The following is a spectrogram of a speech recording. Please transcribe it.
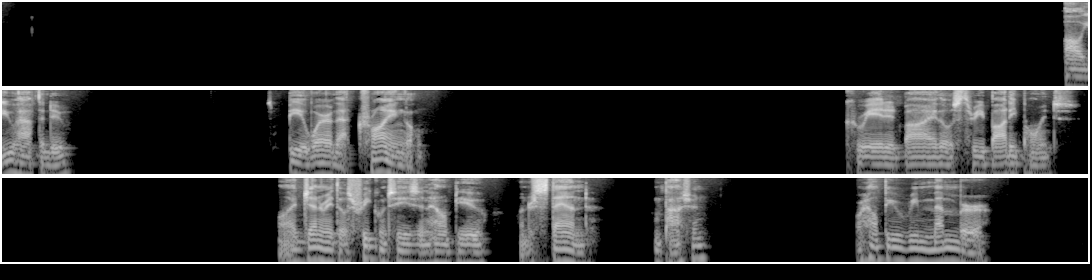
All you have to do be aware of that triangle. Created by those three body points. Well, I generate those frequencies and help you understand compassion or help you remember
